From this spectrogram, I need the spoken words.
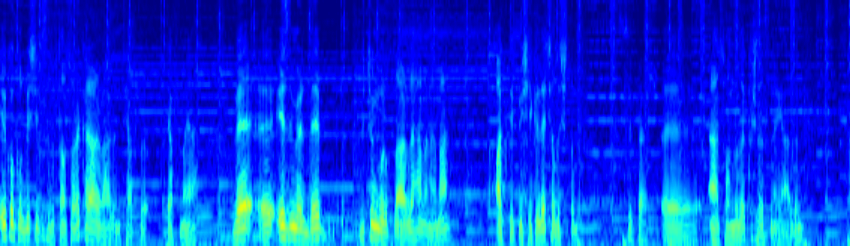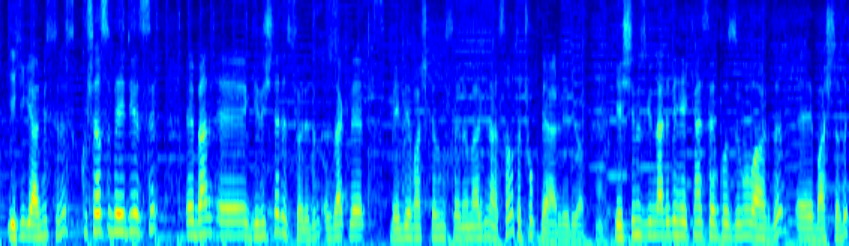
hı. İlkokul 5. sınıftan sonra karar verdim tiyatro yapmaya. Ve e, İzmir'de bütün gruplarla hemen hemen aktif bir şekilde çalıştım. Süper. Ee, en sonunda da Kuşadası'na geldim. İyi ki gelmişsiniz. Kuşadası Belediyesi, e, ben e, girişte de söyledim. Özellikle belediye başkanımız Sayın Ömer Güner sanata çok değer veriyor. Evet. Geçtiğimiz günlerde bir heykel sempozyumu vardı. E, başladık.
